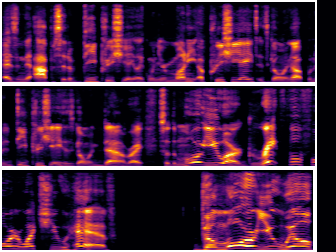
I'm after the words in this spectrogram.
As in the opposite of depreciate. Like when your money appreciates, it's going up. When it depreciates, it's going down, right? So the more you are grateful for what you have, the more you will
